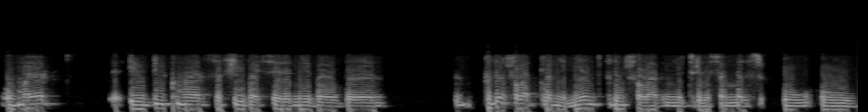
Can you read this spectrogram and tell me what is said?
O maior, eu digo que o maior desafio vai ser a nível de. Podemos falar de planeamento, podemos falar de monitorização, mas o, o,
